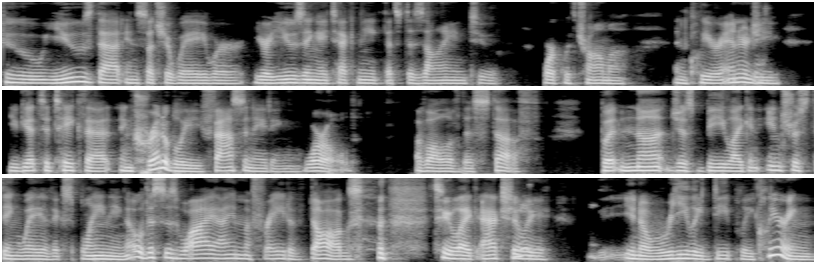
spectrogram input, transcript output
to use that in such a way where you're using a technique that's designed to work with trauma and clear energy you get to take that incredibly fascinating world of all of this stuff but not just be like an interesting way of explaining oh this is why i'm afraid of dogs to like actually you know really deeply clearing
